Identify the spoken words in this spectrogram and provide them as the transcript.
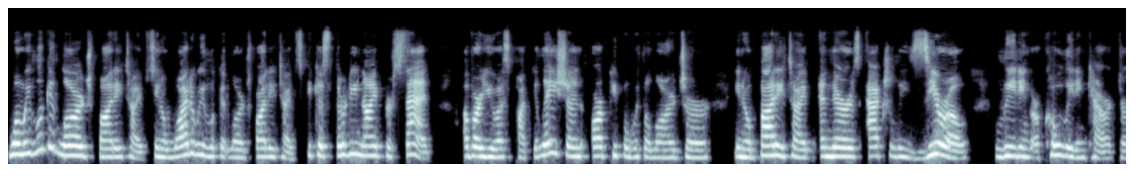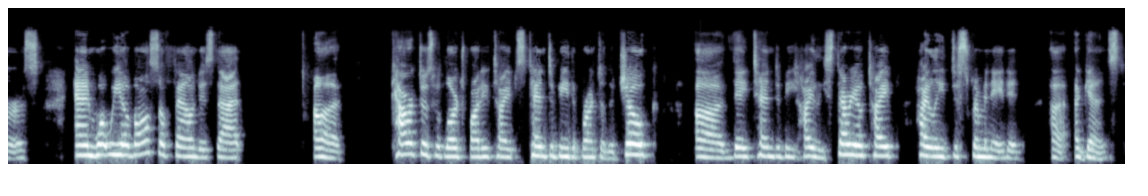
When we look at large body types, you know, why do we look at large body types? Because 39% of our US population are people with a larger, you know, body type, and there is actually zero leading or co-leading characters. And what we have also found is that uh, characters with large body types tend to be the brunt of the joke. Uh, they tend to be highly stereotyped, highly discriminated uh, against.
